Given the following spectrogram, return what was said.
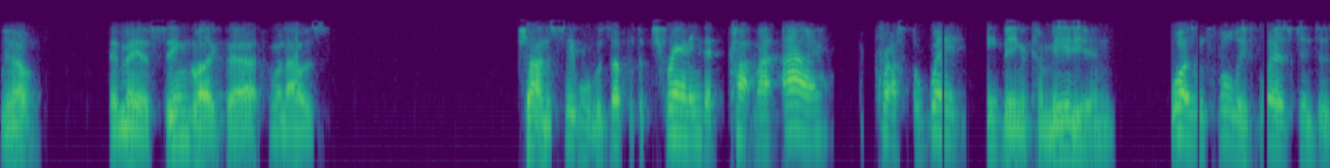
You know, it may have seemed like that when I was trying to see what was up with the tranny that caught my eye across the way. Me being a comedian wasn't fully fledged into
